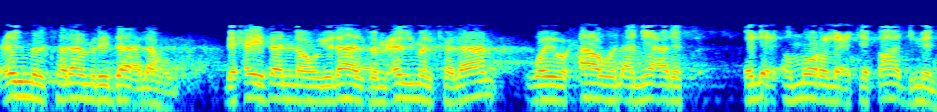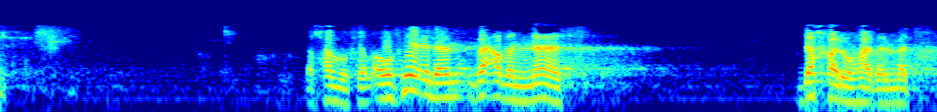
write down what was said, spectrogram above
علم الكلام رداء له بحيث أنه يلازم علم الكلام ويحاول أن يعرف أمور الاعتقاد منه. يرحمك الله. وفعلا بعض الناس دخلوا هذا المدخل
